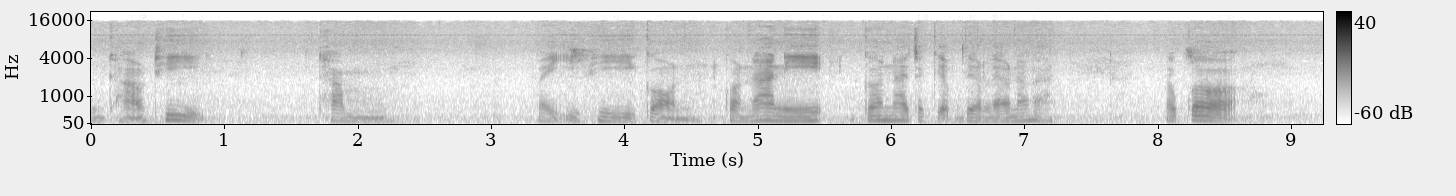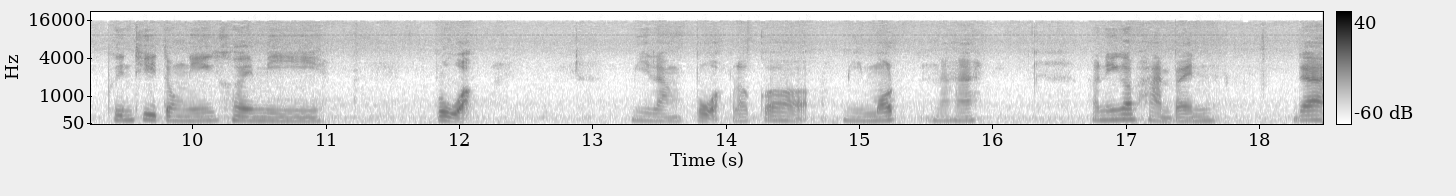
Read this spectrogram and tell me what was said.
ปูนขาวที่ทำไป EP ก่อนก่อนหน้านี้ก็น่าจะเกือบเดือนแล้วนะคะ แล้วก็พื้นที่ตรงนี้เคยมีปลวก มีรังปลวกแล้วก็มีมดนะคะคราวนี้ก็ผ่านไปได้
